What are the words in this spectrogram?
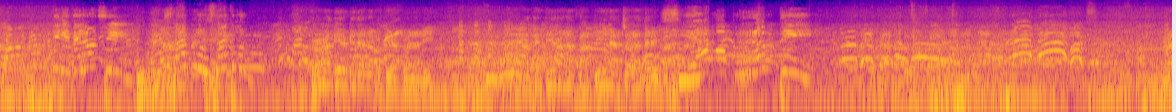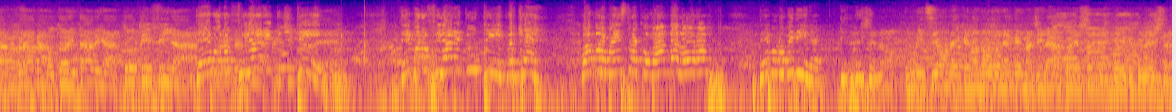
Siamo pronti, veloci. Stakur, Stakur. Prova a dirmi dei no qui a quella lì. Ma te tira una pappina, c'ho la derivata. Siamo pronti. Brava, brava, autoritaria, tutti in fila. Devono filare tutti. Devono filare tutti perché quando la maestra comanda loro devono obbedire. Se no, punizione che non oso neanche immaginare quale voi che può essere.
